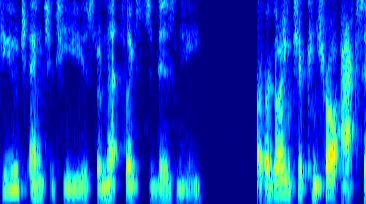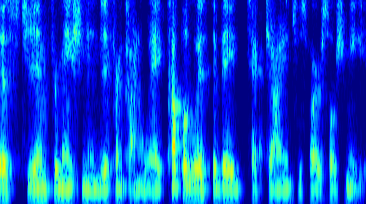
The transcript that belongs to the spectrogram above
huge entities, from Netflix to Disney, are going to control access to information in a different kind of way, coupled with the big tech giants as far as social media.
